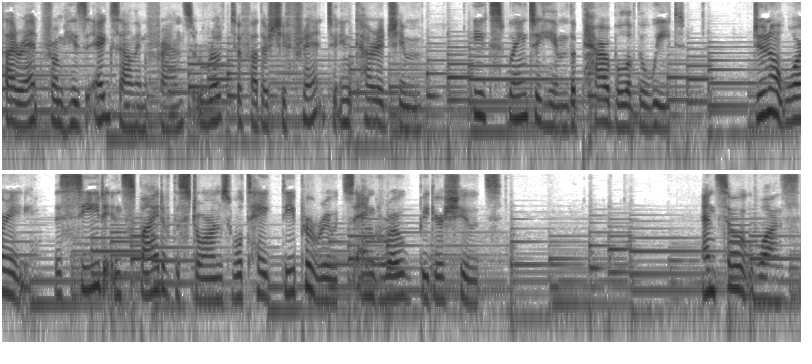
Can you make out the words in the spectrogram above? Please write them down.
Claret, from his exile in France, wrote to Father Chiffret to encourage him. He explained to him the parable of the wheat. Do not worry, the seed, in spite of the storms, will take deeper roots and grow bigger shoots. And so it was.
